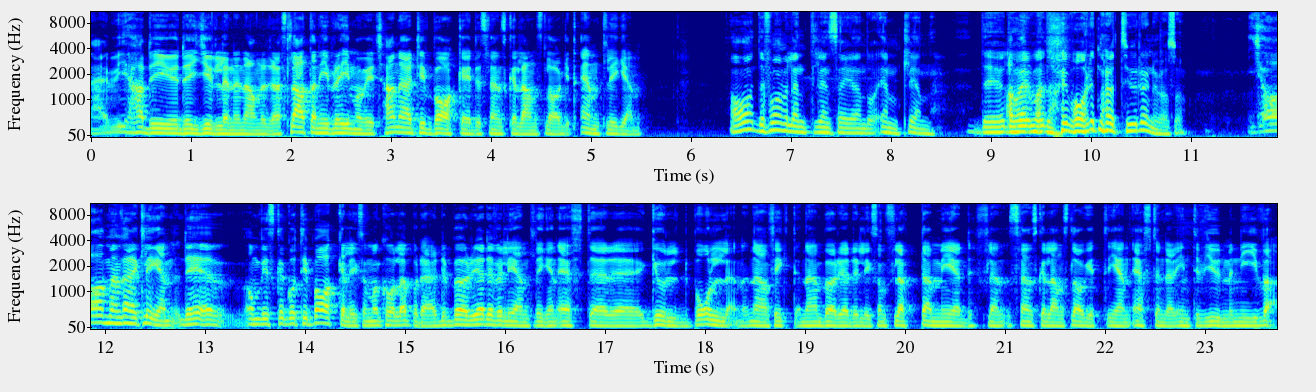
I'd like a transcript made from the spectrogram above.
Nej, vi hade ju det gyllene namnet där. Zlatan Ibrahimovic, han är tillbaka i det svenska landslaget, äntligen. Ja, det får man väl äntligen säga ändå. Äntligen. Det, det, har, men ju, det har ju varit några turer nu alltså. Ja, men verkligen. Det, om vi ska gå tillbaka liksom och kolla på det här. Det började väl egentligen efter eh, Guldbollen, när han fick det. När han började liksom flörta med svenska landslaget igen efter den där intervjun med Niva.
